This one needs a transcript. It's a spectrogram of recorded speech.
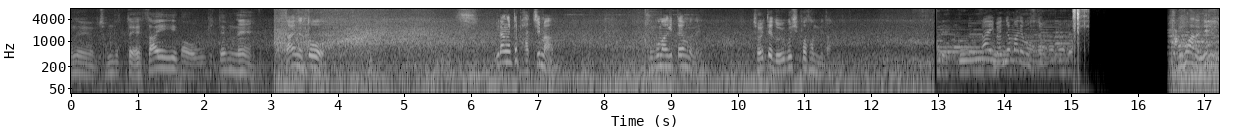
오늘 전북대 싸이가 오기 때문에 싸이는 또 1학년 때 봤지만 궁금하기 때문에 절대 놀고 싶어서 합니다. 싸이 몇 년 만에 보시죠? 방송하는 일?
